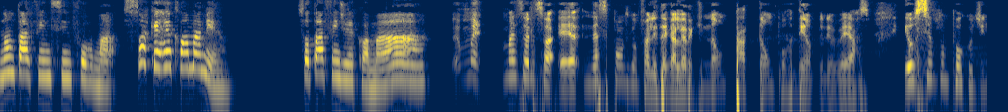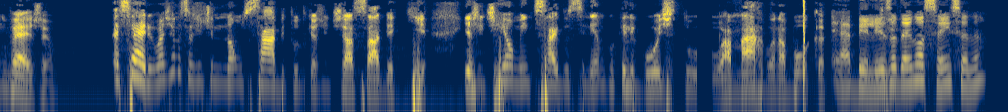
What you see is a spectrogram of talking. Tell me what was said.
não tá afim de se informar. Só quer reclamar mesmo. Só tá afim de reclamar. Mas, mas olha só, é, nesse ponto que eu falei da galera que não tá tão por dentro do universo, eu sinto um pouco de inveja. É sério, imagina se a gente não sabe tudo que a gente já sabe aqui. E a gente realmente sai do cinema com aquele gosto amargo na boca. É a beleza da inocência, né?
